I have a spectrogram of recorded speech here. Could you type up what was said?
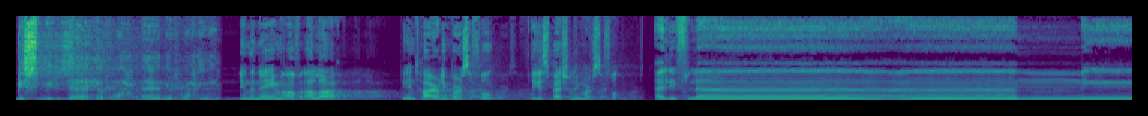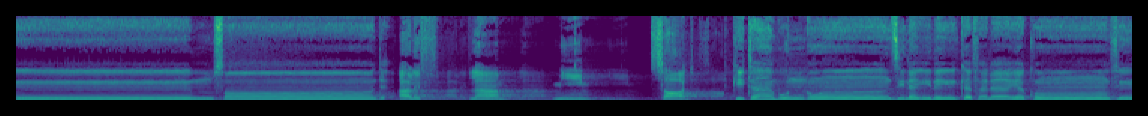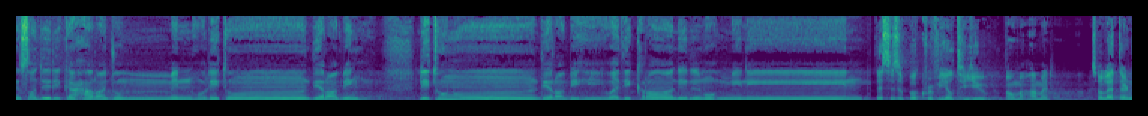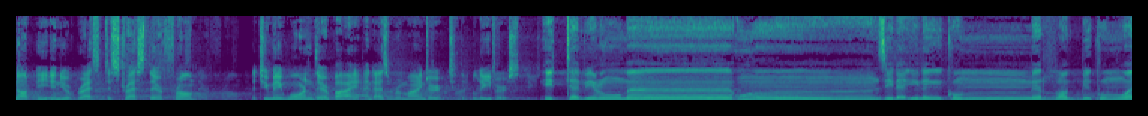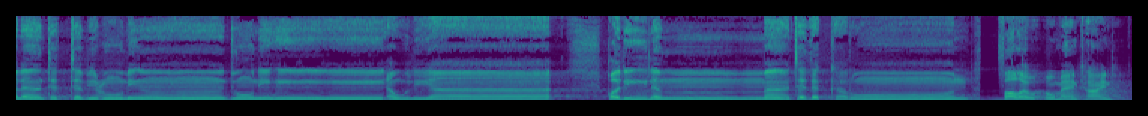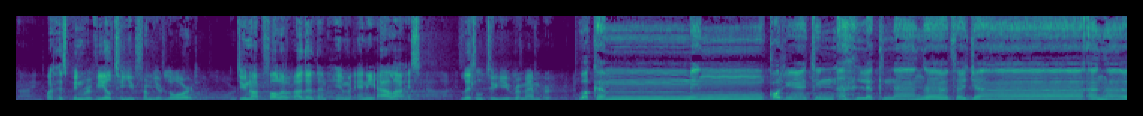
بسم الله الرحمن الرحيم In the name of Allah, the entirely merciful, the especially merciful. ألف لام ميم صاد Alif, Lam, Mim, Sad. كتاب أنزل إليك فلا يكن في صدرك حرج منه لتنذر به لتنذر به وذكرى للمؤمنين This is a book revealed to you, O Muhammad. So let there not be in your breast distress therefrom, that you may warn thereby and as a reminder to the believers. اتبعوا ما أنزل إليكم من ربكم ولا تتبعوا من دونه أولياء قليلا ما تذكرون Follow, O mankind, what has been revealed to you from your Lord, do not follow other than him any allies. Little do you remember. وكم من قرية أهلكناها فجاءها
